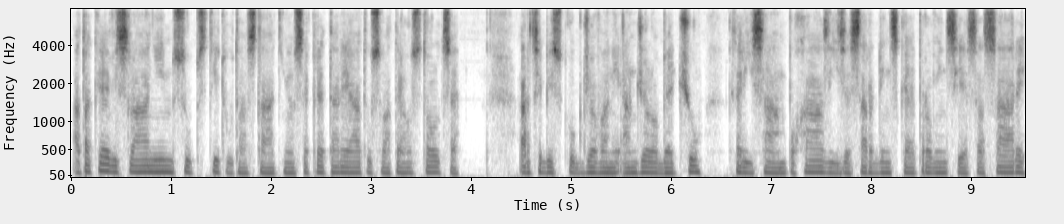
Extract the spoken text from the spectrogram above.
a také vysláním substituta státního sekretariátu svatého stolce. Arcibiskup Giovanni Angelo Becciu, který sám pochází ze sardinské provincie Sassari,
